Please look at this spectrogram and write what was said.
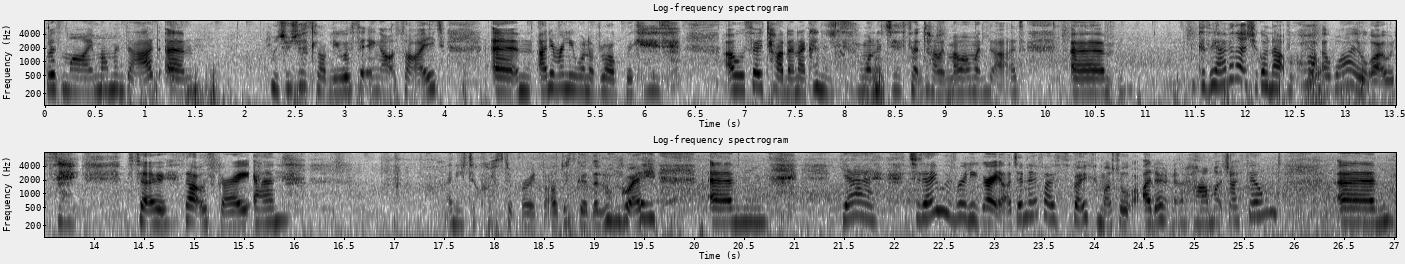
with my mum and dad. Um, which was just lovely. We were sitting outside. Um, I didn't really want to vlog because I was so tired and I kind of just wanted to spend time with my mum and dad. Um, because we haven't actually gone out for quite a while I would say. So that was great and I need to cross the road but I'll just go the long way. Um, yeah today was really great. I don't know if I've spoken much or I don't know how much I filmed um,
